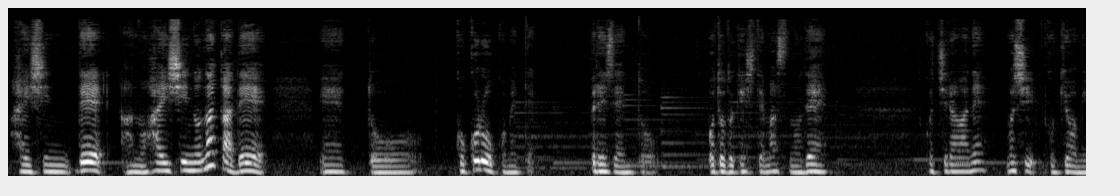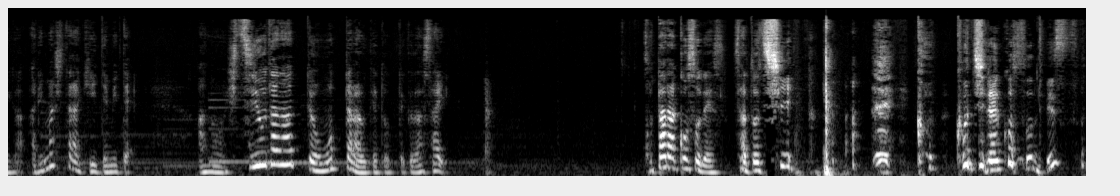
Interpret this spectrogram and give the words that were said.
配信であの配信の中でえー、っと心を込めてプレゼントをお届けしてますのでこちらはねもしご興味がありましたら聞いてみてあの必要だなって思ったら受け取ってください。こたらこそです。さとちここちらこそです。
